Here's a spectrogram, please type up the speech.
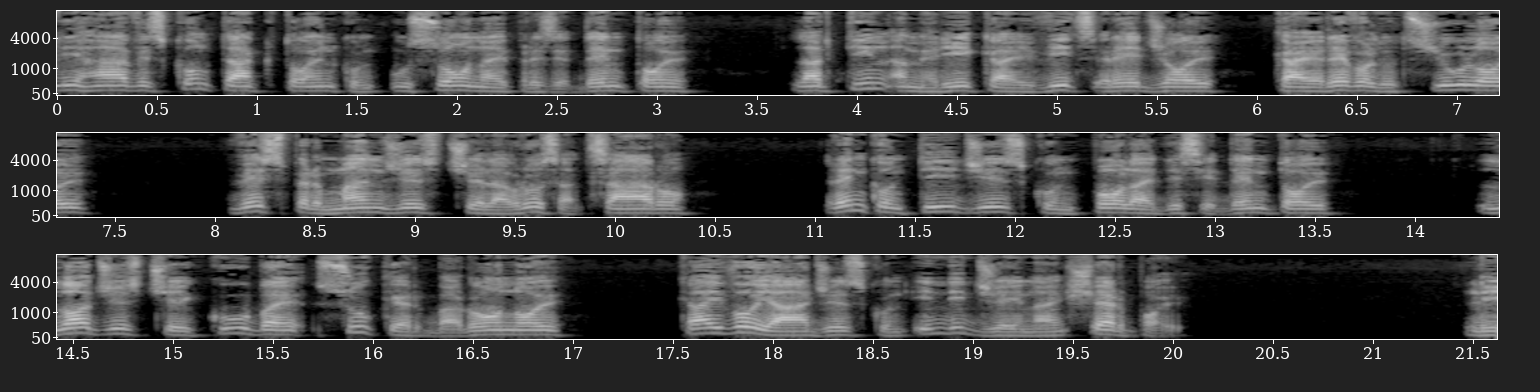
li havis contactoin kun usonae prezidentoj, latin americae vic regioi cae revoluciuloi, revoluciuloj, vespermanĝis ce la rusa zaro, rencontigis kun polae dissidentoi, logis ce cubae sucer baronoi cae voyages cun indigenae sherpoi. Li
